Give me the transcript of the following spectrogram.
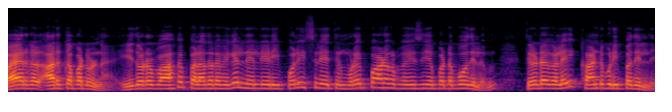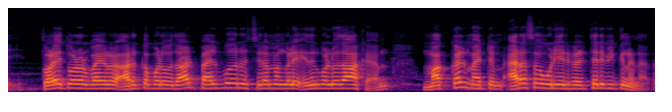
வயர்கள் அறுக்கப்பட்டுள்ளன. இது தொடர்பாக பல தடவைகள் நெல்லியடி போலீஸ் நிலையத்தில் முறைப்பாடுகள் பதிவு செய்யப்பட்ட போதிலும் திருடர்களை கண்டுபிடிப்பதில்லை. தொலைத்தொடர்பு வயர்கள் அறுக்கப்படுவதால் பல்வேறு சிரமங்களை எதிர்கொள்வதாக மக்கள் மற்றும் அரச ஊழியர்கள் தெரிவிக்கின்றனர்.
